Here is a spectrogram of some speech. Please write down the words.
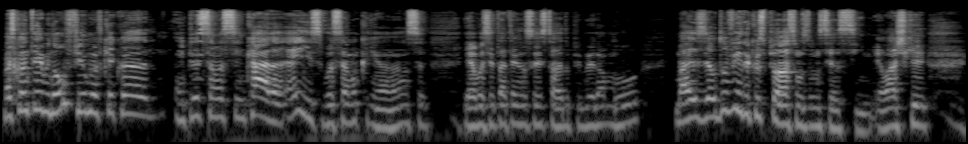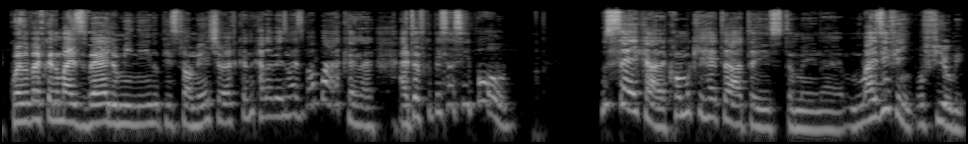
Mas quando terminou o filme, eu fiquei com a impressão assim, cara, é isso, você é uma criança, e aí você tá tendo a sua história do primeiro amor, mas eu duvido que os próximos vão ser assim. Eu acho que quando vai ficando mais velho, o menino principalmente, vai ficando cada vez mais babaca, né? Aí então eu fico pensando assim, pô, Não sei, cara, como que retrata isso também, né? Mas enfim, o filme.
